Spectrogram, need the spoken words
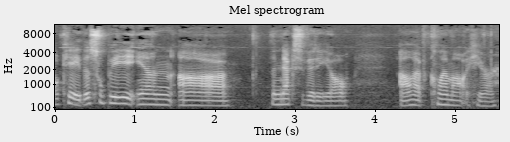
Okay, this will be in uh, the next video. I'll have Clem out here.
